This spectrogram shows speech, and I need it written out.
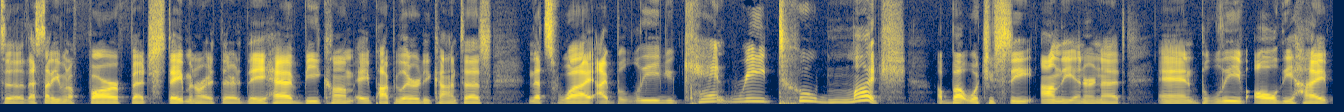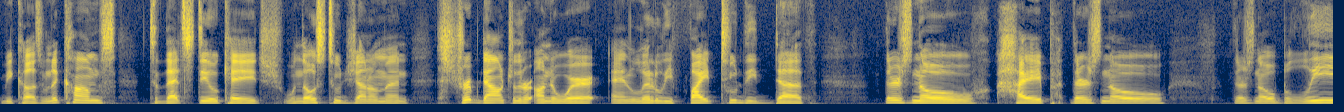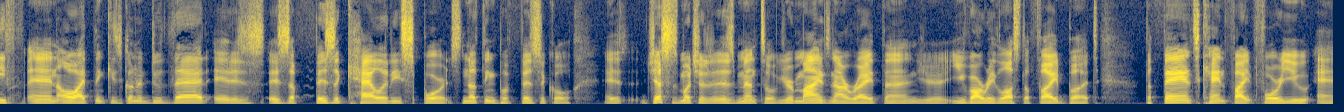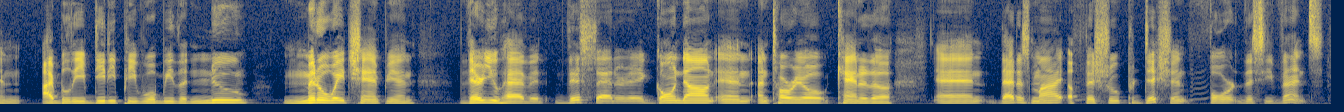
to, that's not even a far fetched statement right there. They have become a popularity contest. And that's why I believe you can't read too much about what you see on the internet and believe all the hype because when it comes to that steel cage, when those two gentlemen strip down to their underwear and literally fight to the death, there's no hype, there's no there's no belief and oh I think he's gonna do that. It is is a physicality sport. It's nothing but physical it, just as much as it is mental. If your mind's not right, then you you've already lost the fight. But the fans can't fight for you, and I believe DDP will be the new middleweight champion. There you have it. This Saturday, going down in Ontario, Canada, and that is my official prediction for this event.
